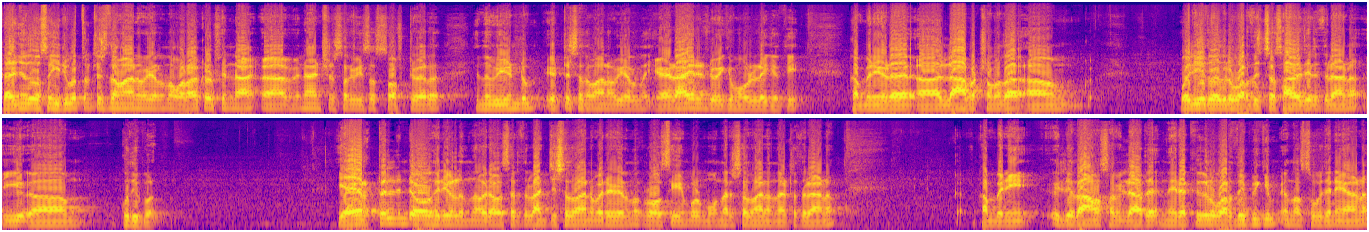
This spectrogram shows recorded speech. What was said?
കഴിഞ്ഞ ദിവസം ഇരുപത്തെട്ട് ശതമാനം ഉയർന്ന Oracle fina financial services software ഇന്ന് വീണ്ടും എട്ട് ശതമാനം ഉയർന്ന് ഏഴായിരം രൂപയ്ക്ക് മുകളിലേക്ക് എത്തി. കമ്പനിയുടെ ലാഭക്ഷമത വലിയ തോതിൽ വർദ്ധിച്ച സാഹചര്യത്തിലാണ് ഈ കുതിപ്പ്. എയർടെല്ലിന്റെ ഓഹരികൾ ഇന്ന് ഒരവസരത്തിൽ അഞ്ച് ശതമാനം വരെ ഉയർന്നു. ക്ലോസ് ചെയ്യുമ്പോൾ മൂന്നര ശതമാനം നേട്ടത്തിലാണ്. കമ്പനി വലിയ താമസമില്ലാതെ നിരക്കുകൾ വർദ്ധിപ്പിക്കും എന്ന സൂചനയാണ്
